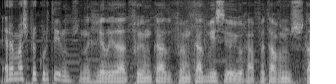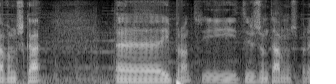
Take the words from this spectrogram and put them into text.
Era mais para curtirmos, na realidade foi um bocado, foi um bocado isso. Eu e o Rafa estávamos, estávamos cá. Ah, e pronto, e juntávamos para,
